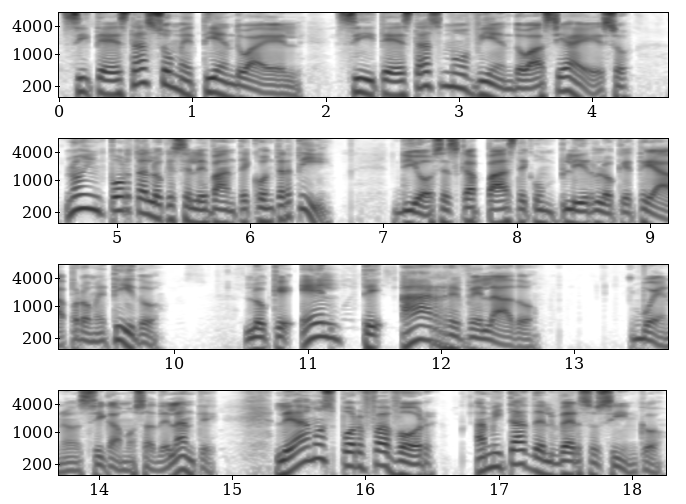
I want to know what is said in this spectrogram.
si te estás sometiendo a Él, si te estás moviendo hacia eso, no importa lo que se levante contra ti, Dios es capaz de cumplir lo que te ha prometido, lo que Él te ha revelado. Bueno, sigamos adelante. Leamos por favor a mitad del verso 5.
